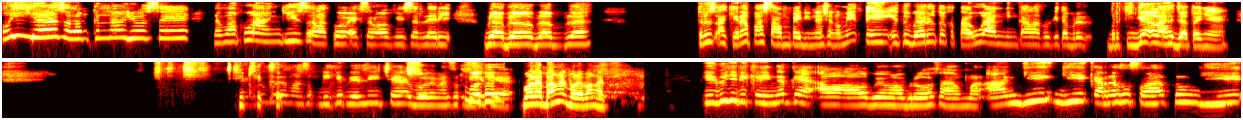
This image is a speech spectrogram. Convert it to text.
oh iya salam kenal Yose nama aku Anggi selaku external officer dari bla bla bla bla terus akhirnya pas sampai di national meeting itu baru tuh ketahuan tingkah laku kita ber bertiga lah jatuhnya gitu. boleh masuk dikit gak sih, Cek? Boleh masuk dikit boleh. ya? Boleh banget, boleh banget. Iya, gue jadi keinget kayak awal-awal gue ngobrol sama Anggi, Gi, karena sesuatu, Gi.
